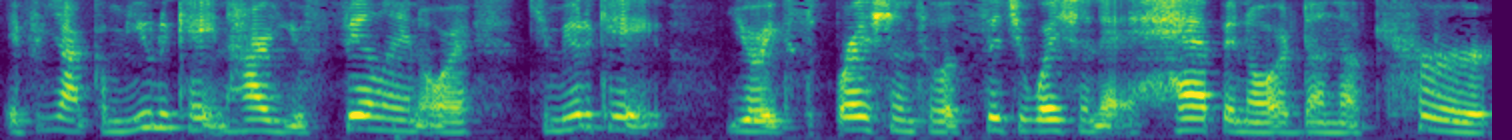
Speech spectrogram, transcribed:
if you're not communicating how you're feeling or communicate your expression to a situation that happened or done occur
